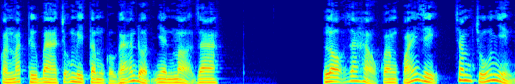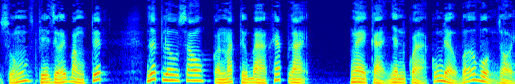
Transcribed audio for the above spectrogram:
còn mắt thứ ba chỗ mi tâm của gã đột nhiên mở ra. Lộ ra hảo quang quái dị, chăm chú nhìn xuống phía dưới băng tuyết. Rất lâu sau, còn mắt thứ ba khép lại. Ngay cả nhân quả cũng đều vỡ vụn rồi.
